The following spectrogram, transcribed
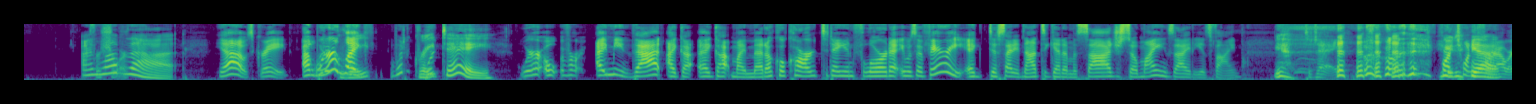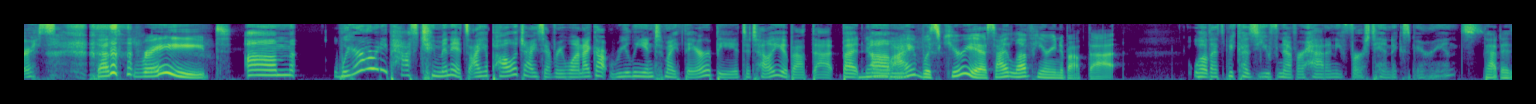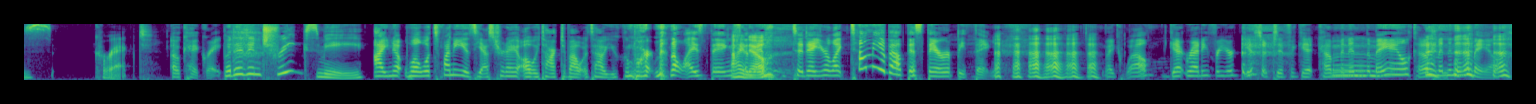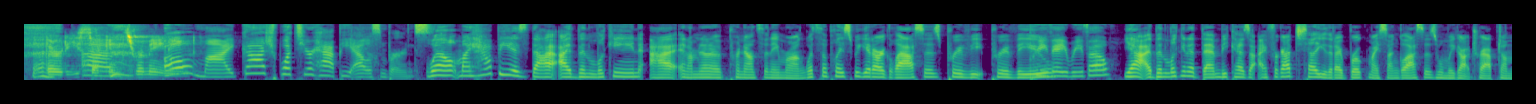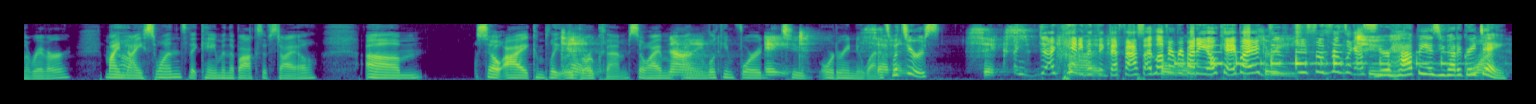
I love sure. that. Yeah, it was great. Uh, we're a like what a great day. We're over. I mean that I got I got my medical card today in Florida. It was a very. I decided not to get a massage, so my anxiety is fine Yeah, today for 24 Yeah. hours. that's great. Um, we're already past two minutes. I apologize, everyone. I got really into my therapy to tell you about that, but No, um, I was curious. I love hearing about that. well, that's because you've never had any firsthand experience. That is correct. Okay, great. But it intrigues me. I know. Well, what's funny is yesterday all we talked about was how you compartmentalize things. I and know. then today you're like, tell me about this therapy thing. like, well, get ready for your gift certificate coming in the mm. mail. Coming in the mail. 30 uh, seconds remaining. Oh my gosh, what's your happy, Allison Burns? Well, my happy is that I've been looking at, and I'm going to pronounce the name wrong. What's the place we get our glasses? Preview. Preview. Privé Revaux. Yeah, I've been looking at them because I forgot to tell you that I broke my sunglasses when we got trapped on the river. My Oh. nice ones. Ones that came in the box of style. Um, so I completely Ten, broke them. So I'm I'm looking forward eight, to ordering new ones. seven, What's yours? Six. I can't even think that fast. I love four, everybody. Okay, bye. three, Just for friends like us. two, You're happy as you've had a great day. one.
